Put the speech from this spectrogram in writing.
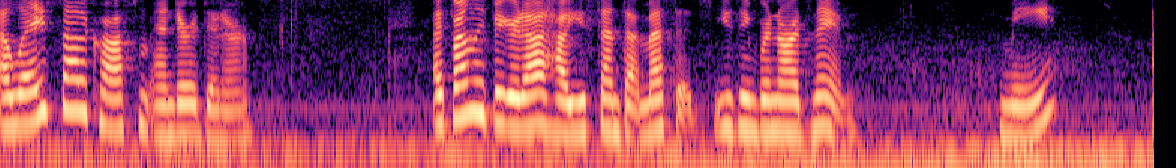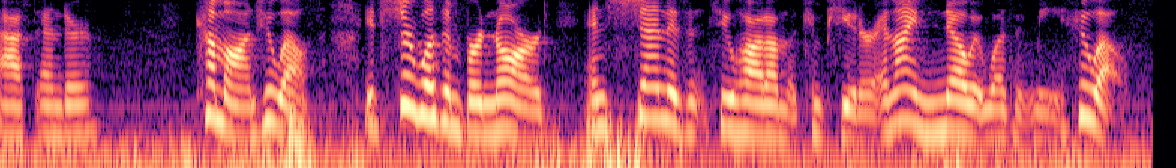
Alai sat across from Ender at dinner. I finally figured out how you sent that message, using Bernard's name. Me? asked Ender. Come on, who else? It sure wasn't Bernard, and Shen isn't too hot on the computer, and I know it wasn't me. Who else?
